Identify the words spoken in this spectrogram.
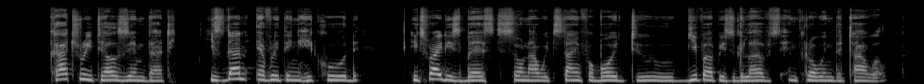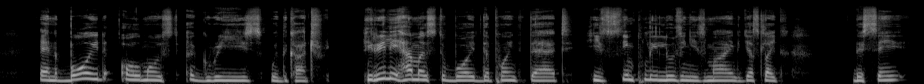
Khatri tells him that he's done everything he could. He tried his best, so now it's time for Boyd to give up his gloves and throw in the towel. And Boyd almost agrees with Khatri he really hammers to Boyd the point that he's simply losing his mind, just like the same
